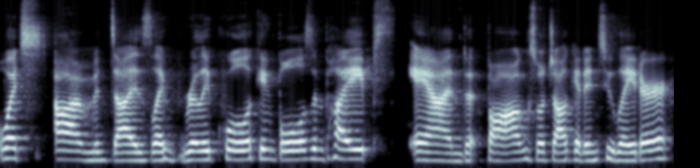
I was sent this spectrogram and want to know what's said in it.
which um does like really cool looking bowls and pipes and bongs, which I'll get into later.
